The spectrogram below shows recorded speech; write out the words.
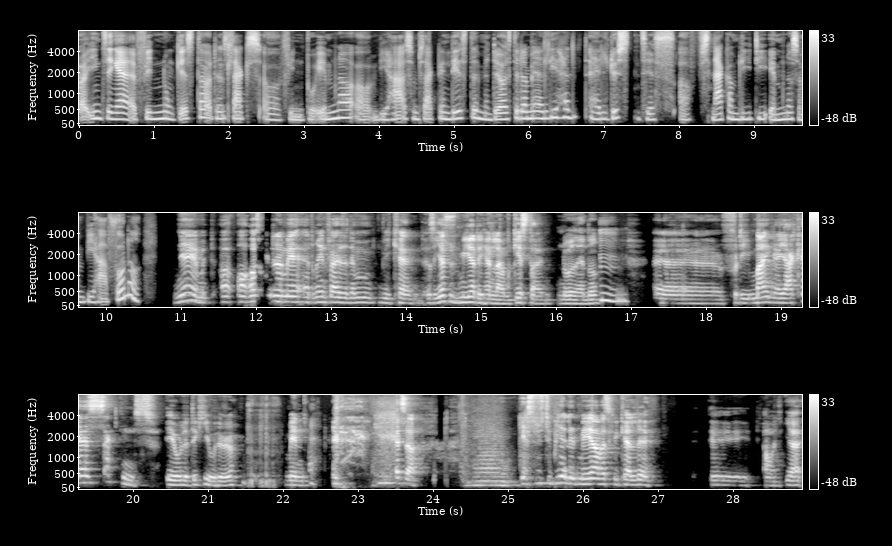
og en ting er at finde nogle gæster og den slags, og finde på emner, og vi har som sagt en liste, men det er også det der med at lige have, have lysten til at, at snakke om lige de emner, som vi har fundet. Ja, ja, men, og, og også det der med, at rent faktisk er dem, vi kan... Altså, jeg synes mere, det handler om gæster end noget andet. Mm. Øh, fordi Mike og jeg kan sagtens ævle, det kan I jo høre. Men, altså, jeg synes, det bliver lidt mere, hvad skal vi kalde det? Øh, og jeg,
